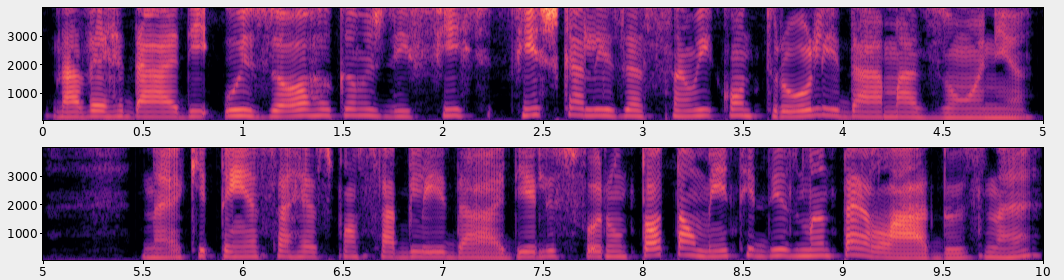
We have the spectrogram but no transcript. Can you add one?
Na verdade, os órgãos de fiscalização e controle da Amazônia, né, que tem essa responsabilidade, eles foram totalmente desmantelados, né?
